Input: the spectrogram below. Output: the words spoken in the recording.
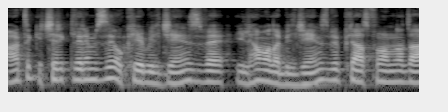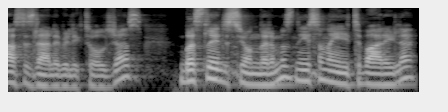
Artık içeriklerimizi okuyabileceğiniz ve ilham alabileceğiniz bir platformla daha sizlerle birlikte olacağız. Basılı edisyonlarımız Nisan ayı itibariyle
